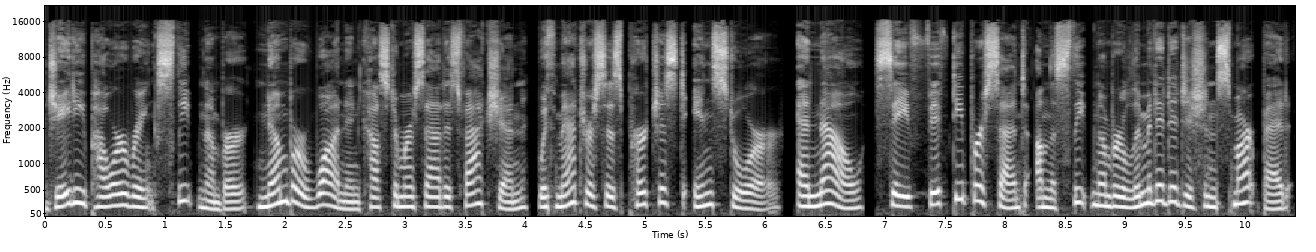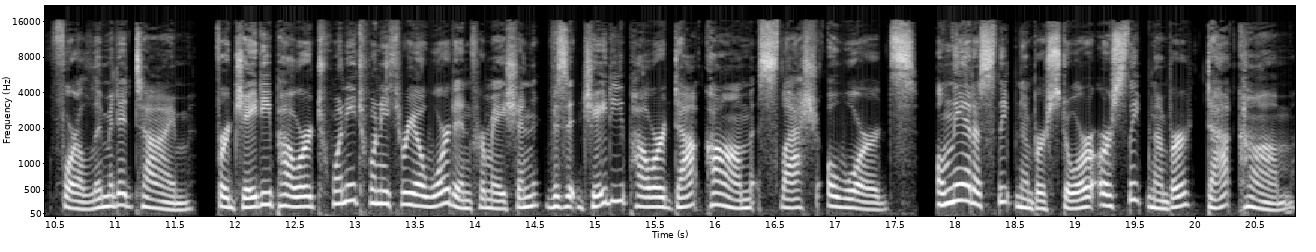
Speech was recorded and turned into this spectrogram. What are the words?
JD Power ranks Sleep Number number 1 in customer satisfaction with mattresses purchased in-store. And now, save 50% on the Sleep Number limited edition Smart Bed for a limited time. For JD Power 2023 award information, visit jdpower.com/awards. Only at a Sleep Number store or sleepnumber.com.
